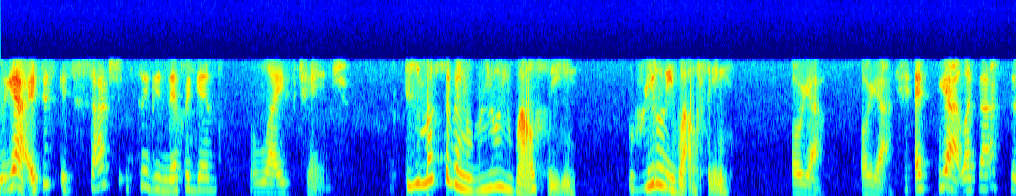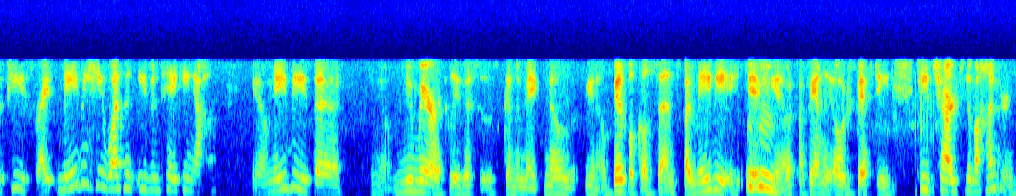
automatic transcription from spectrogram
yeah, it's just it's such significant life change. He must have been really wealthy, really wealthy. Oh yeah, oh yeah, and yeah, like that's the piece, right? Maybe he wasn't even taking a, you know, maybe the you know, numerically this is going to make no, you know, biblical sense, but maybe mm-hmm. if, you know, if a family owed 50, he charged them 150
